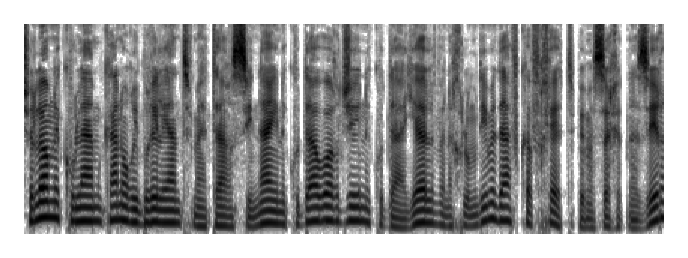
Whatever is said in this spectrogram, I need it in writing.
שלום לכולם, כאן אורי בריליאנט מאתר c9.org.il ואנחנו לומדים את דף כ"ח במסכת נזיר.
